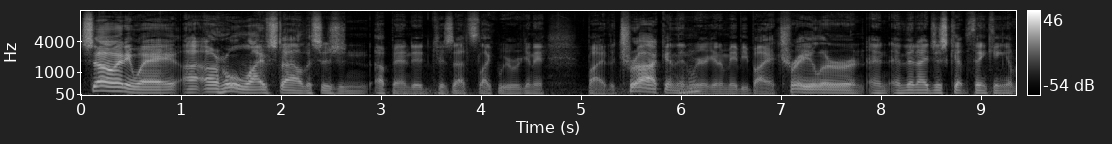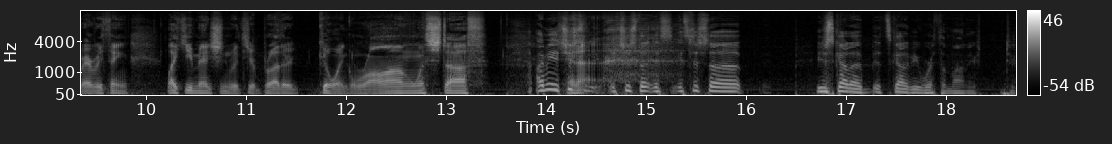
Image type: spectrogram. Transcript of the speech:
So anyway, uh, our whole lifestyle decision upended because that's like we were going to buy the truck and then we were going to maybe buy a trailer and, and and then I just kept thinking of everything like you mentioned with your brother going wrong with stuff. I mean, it's just And it's just a it's it's just a you just gotta it's gotta be worth the money. Too.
